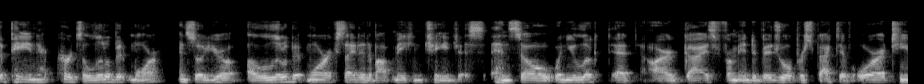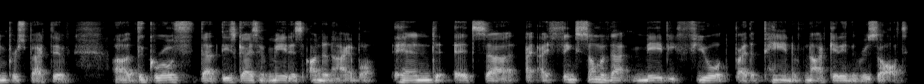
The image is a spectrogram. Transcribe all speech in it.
the pain hurts a little bit more. And so you're a little bit more excited about making changes. And so when you look at our guys from individual perspective or our team perspective, uh, the growth that these guys have made is undeniable. And it's, uh, I, I, think some of that may be fueled by the pain of not getting the result.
